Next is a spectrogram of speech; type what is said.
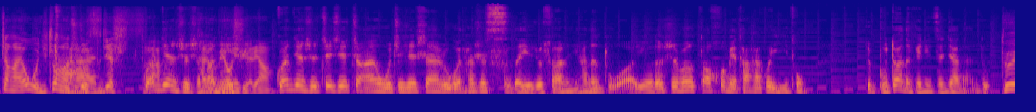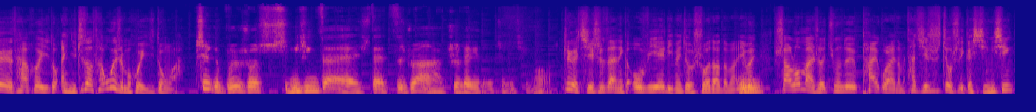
障碍物，你撞上去就直接死。关键是什么？它没有血量。关键是这些障碍物、这些山，如果它是死的也就算了，你还能躲。有的时候到后面它还会移动，就不断的给你增加难度。对，它会移动。哎，你知道它为什么会移动吗？这个不是说行星在在自转啊之类的这个情况。这个其实在那个 OVA 里面就说到的嘛，因为沙罗曼蛇军队拍过来的嘛，它其实就是一个行星。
